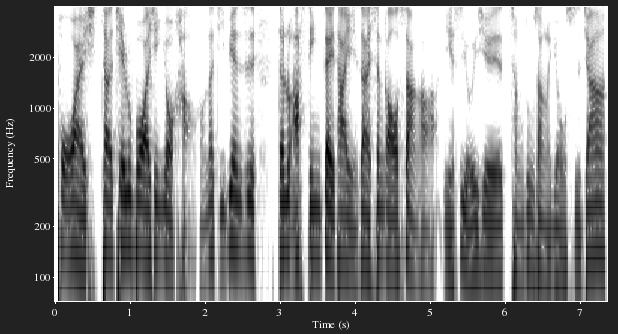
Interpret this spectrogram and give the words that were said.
破坏，他的切入破坏性又好，好，那即便是登陆 Austin Day，他也在身高上哈，也是有一些程度上的优势，加上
